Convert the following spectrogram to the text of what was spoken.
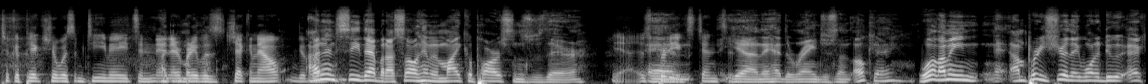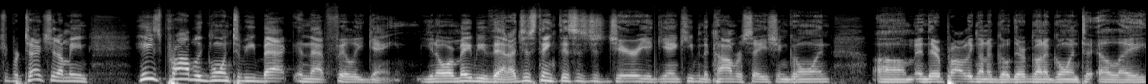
Took a picture with some teammates, and, and everybody was checking out. I didn't see that, but I saw him and Micah Parsons was there. Yeah, it was pretty extensive. Yeah, and they had the Rangers. And, okay. Well, I mean, I'm pretty sure they want to do extra protection. I mean, he's probably going to be back in that Philly game, you know, or maybe that. I just think this is just Jerry again keeping the conversation going. Um, and they're probably going to go, they're going to go into LA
